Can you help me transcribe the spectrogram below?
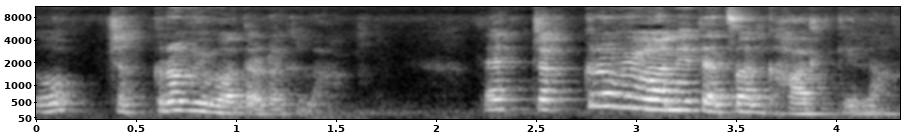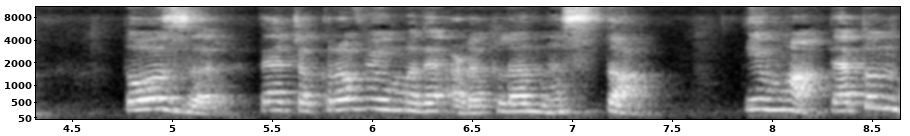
तो चक्रव्यूहात अडकला. त्या चक्रव्यूहाने त्याचा घात केला. तो जर त्या चक्रव्यूहमध्ये अडकला नसता किंवा त्यातून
